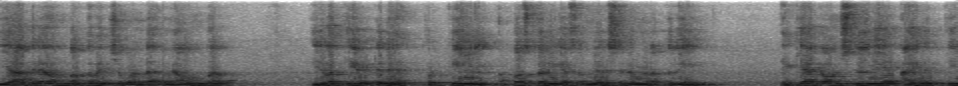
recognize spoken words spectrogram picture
ഈ ആഗ്രഹം പങ്കുവെച്ചുകൊണ്ട് നവംബർ ഇരുപത്തിയെട്ടിന് തുർക്കിയിൽ അപ്പോസ്തോലിക സന്ദർശനം നടത്തുകയും നിക്ക കൗൺസിലിലെ ആയിരത്തി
